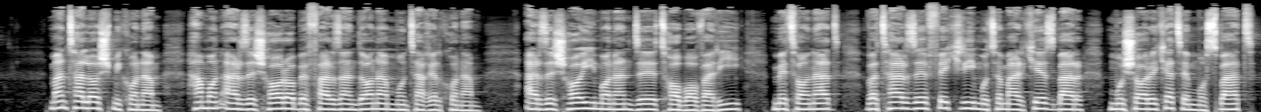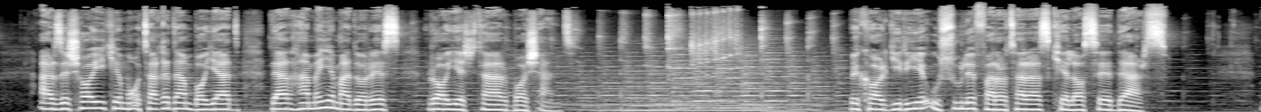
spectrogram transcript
من تلاش می کنم همان ارزش ها را به فرزندانم منتقل کنم ارزش هایی مانند تاباوری، متانت و طرز فکری متمرکز بر مشارکت مثبت ارزش هایی که معتقدم باید در همه مدارس رایجتر باشند. به کارگیری اصول فراتر از کلاس درس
